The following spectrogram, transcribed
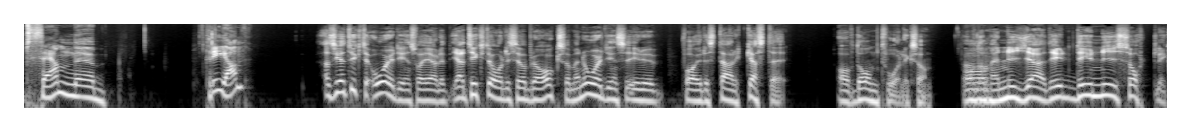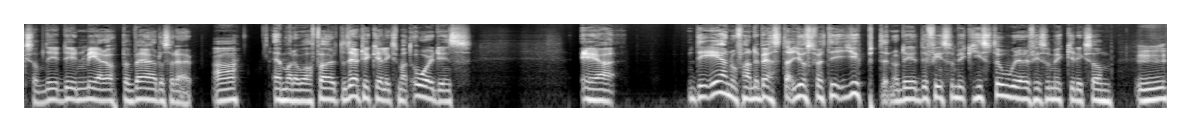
Sen, eh, Trean? Alltså jag tyckte Origins var jävligt, jag tyckte Odyssey var bra också, men Origins är det, var ju det starkaste av de två. Liksom. Av Ja. de här nya, det är, det är ju en ny sort, liksom. det, är, det är en mer öppen värld och sådär, Ja. än vad det var förut. Och där tycker jag liksom att Origins är, det är nog fan det bästa, just för att det är Egypten och det, det finns så mycket historia, det finns så mycket liksom Mm.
